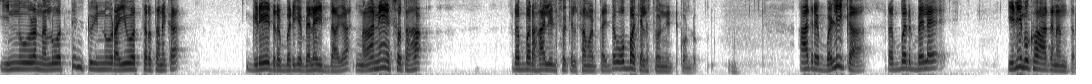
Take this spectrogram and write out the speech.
ಇನ್ನೂರ ನಲವತ್ತೆಂಟು, ಇನ್ನೂರ ಐವತ್ತರ ತನಕ ಗ್ರೇಡ್ ರಬ್ಬರಿಗೆ ಬೆಲೆ ಇದ್ದಾಗ ನಾನೇ ಸ್ವತಃ ರಬ್ಬರ್ ಹಾಲಿಡಿಸೋ ಕೆಲಸ ಮಾಡ್ತಾ ಇದ್ದೆ ಒಬ್ಬ ಕೆಲಸವನ್ನು ಇಟ್ಕೊಂಡು. ಆದರೆ ಬಳಿಕ ರಬ್ಬರ್ ಬೆಲೆ ಇಳಿಮುಖ ಆದ ನಂತರ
